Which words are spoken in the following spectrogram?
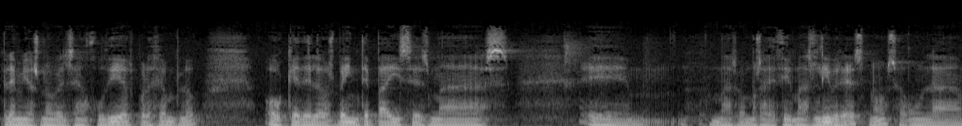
premios Nobel sean judíos, por ejemplo, o que de los 20 países más, eh, más vamos a decir, más libres, ¿no? según la...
